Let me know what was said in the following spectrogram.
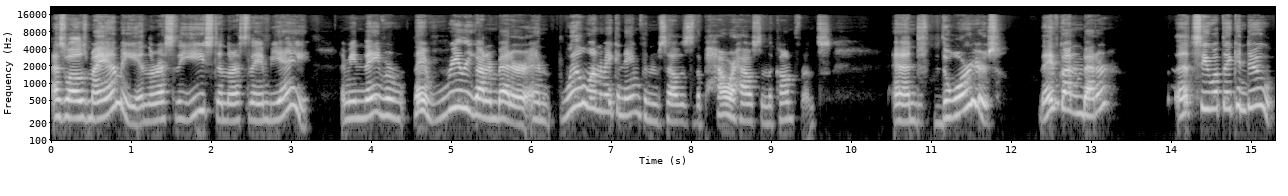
As well as Miami and the rest of the East and the rest of the NBA. I mean, they've they've really gotten better and will want to make a name for themselves as the powerhouse in the conference. And the Warriors, they've gotten better. Let's see what they can do.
